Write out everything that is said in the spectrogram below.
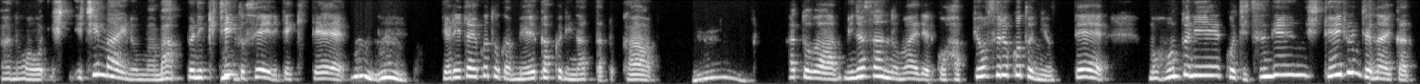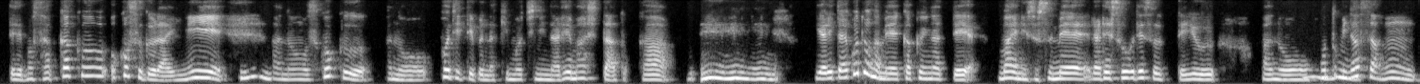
あの、一枚のマップにきちんと整理できて、うんうん、やりたいことが明確になったとか、うん、あとは皆さんの前でこう発表することによって、もう本当にこう実現しているんじゃないかって、もう錯覚を起こすぐらいに、うん、あの、すごく、あの、ポジティブな気持ちになれましたとか、えー、やりたいことが明確になって前に進められそうですっていう、あの、うん、本当皆さん、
